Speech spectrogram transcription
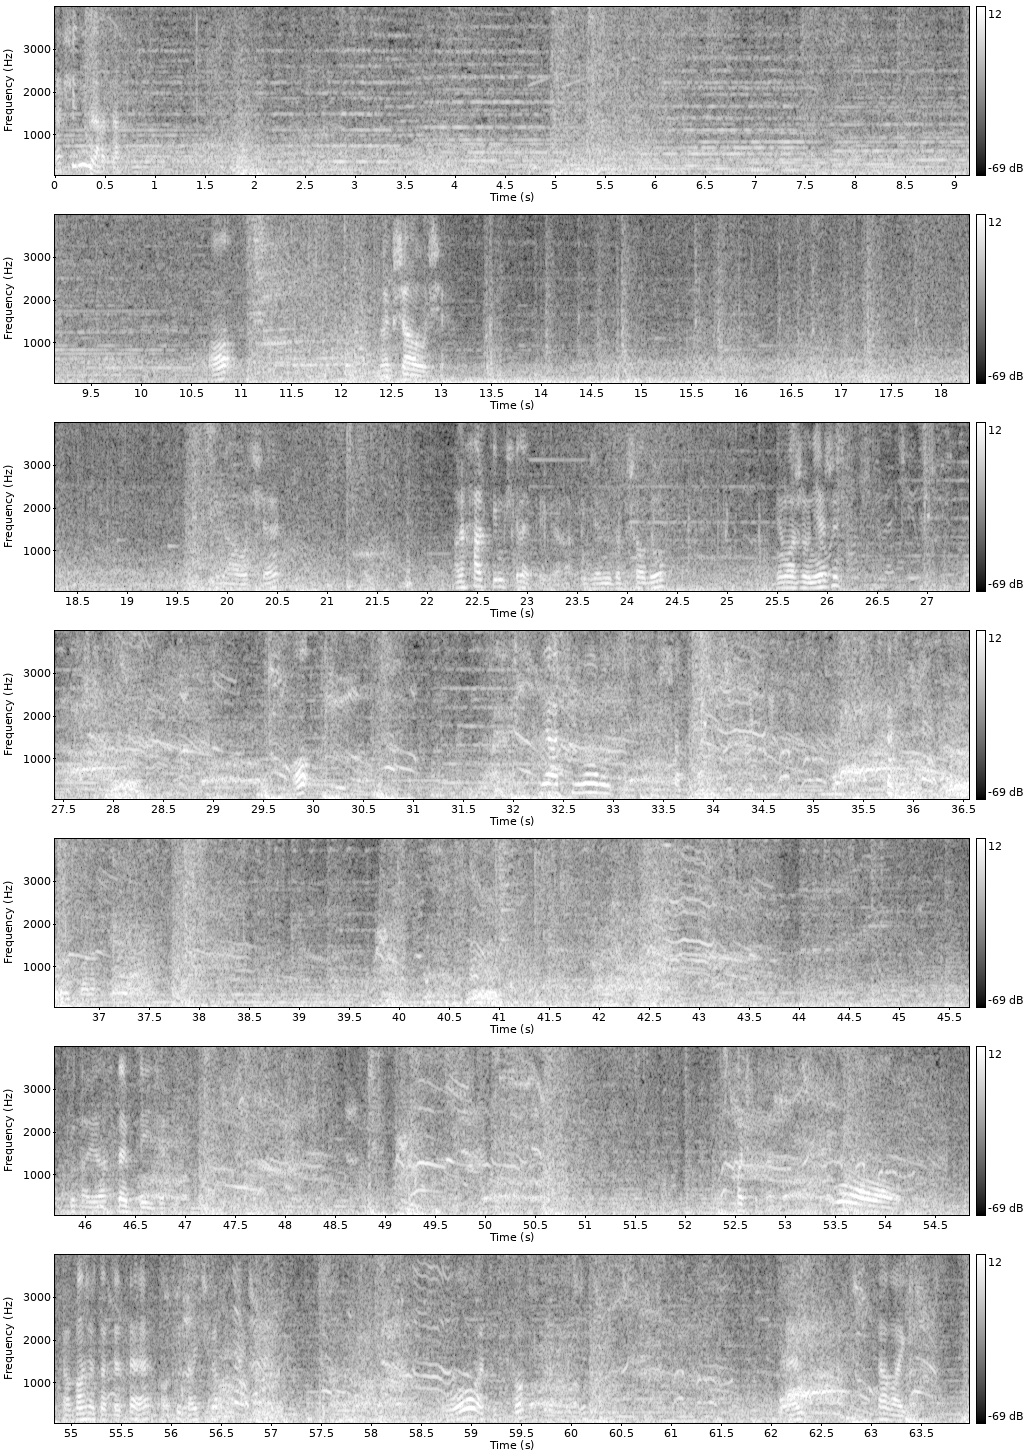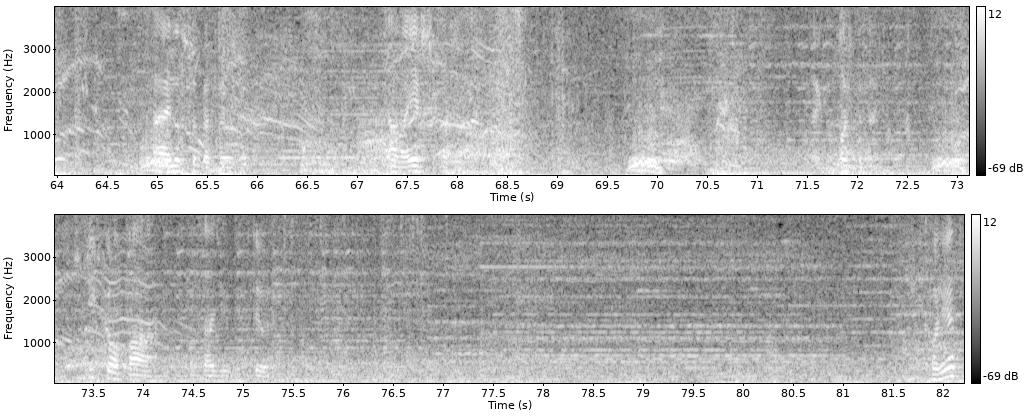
Jak się nim lata? O! Nagrzało się. Udało się. Ale Hulkiem mi się lepiej gra. Idziemy do przodu. Nie ma żołnierzy? O! Jaki łomot spuszcza. Chyba Tutaj następny idzie. Chodź tutaj. Wow. Trzeba uważać na TT. O, tutaj ci O, jakieś skoki prowadzi. Ten. Dawaj go. Ej, no super to jest. Dawaj, jeszcze. Tego, chodź tutaj. I kopa. Posadził w tył. Koniec?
